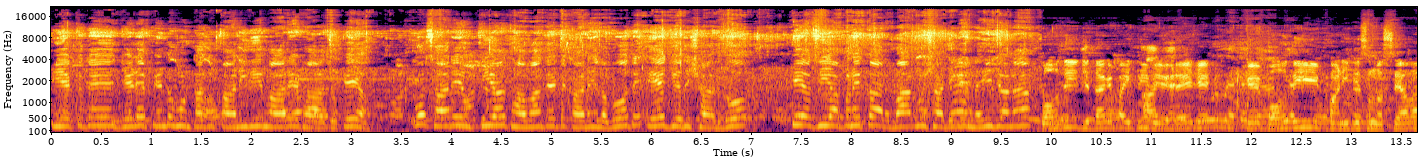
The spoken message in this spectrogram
ਕਿ ਇੱਕ ਤੇ ਜਿਹੜੇ ਪਿੰਡ ਹੁਣ ਤੱਕ ਪਾਣੀ ਦੀ ਮਾਰ ਹੇਠ ਆ ਚੁੱਕੇ ਆ, ਉਹ ਸਾਰੇ ਉੱਚੀਆਂ ਥਾਵਾਂ ਤੇ ਟਿਕਾਣੇ ਲਵੋ ਤੇ ਇਹ ਜਿੱਦ ਛੱਡ ਦਿਓ। ਕਿ ਅਸੀਂ ਆਪਣੇ ਘਰ-ਬਾਰ ਨੂੰ ਛੱਡ ਕੇ ਨਹੀਂ ਜਾਣਾ। ਬਹੁਤ ਹੀ ਜਿੱਦਾਂ ਕਿ ਭਾਈ ਤੁਸੀਂ ਵੇਖ ਰਹੇ ਜੇ ਕਿ ਬਹੁਤ ਹੀ ਪਾਣੀ ਦੀ ਸਮੱਸਿਆ ਵਾ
